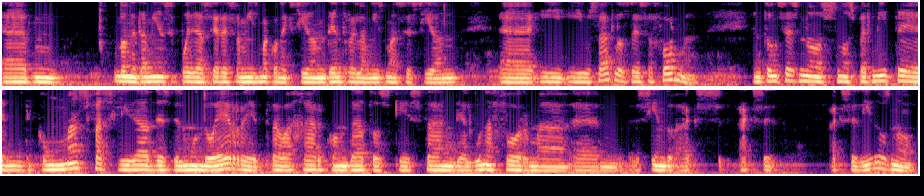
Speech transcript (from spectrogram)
Um, donde también se puede hacer esa misma conexión dentro de la misma sesión uh, y, usarlos de esa forma. Entonces nos, nos, permite con más facilidad desde el mundo R trabajar con datos que están de alguna forma um, siendo acc accedidos, no,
